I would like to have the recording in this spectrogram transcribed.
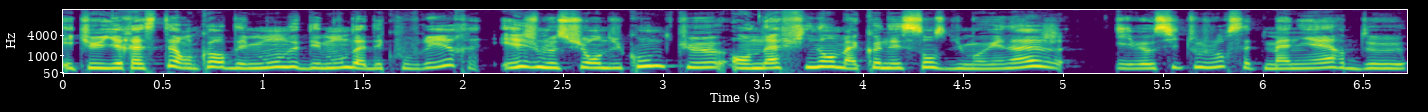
Et qu'il restait encore des mondes et des mondes à découvrir. Et je me suis rendu compte que en affinant ma connaissance du Moyen-Âge, il y avait aussi toujours cette manière de.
